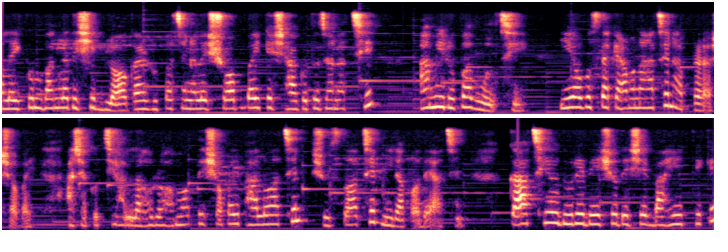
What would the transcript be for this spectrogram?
আলাইকুম বাংলাদেশি ব্লগার রূপা চ্যানেলে সবাইকে স্বাগত জানাচ্ছি। আমি রূপা বলছি। এই অবস্থা কেমন আছেন আপনারা সবাই? আশা করছি আল্লাহর রহমতে সবাই ভালো আছেন, সুস্থ আছেন, নিরাপদে আছেন। কাছেও দূরে দেশ ও দেশের বাহির থেকে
